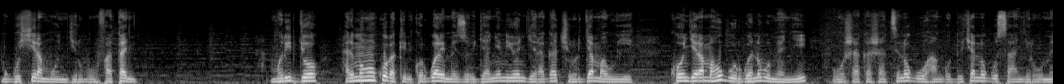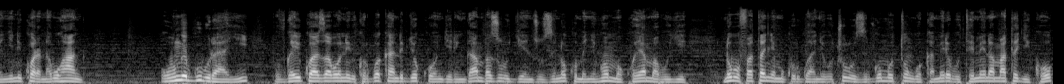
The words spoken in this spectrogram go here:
mu gushyira mu ngiro ubu bufatanye muri byo harimo nko kubaka ibikorwa remezo bijyanye n'iyongeragaciro ry'amabuye kongera amahugurwa n'ubumenyi ubushakashatsi no guhanga udushya no gusangira ubumenyi n'ikoranabuhanga. Ubumwe bw'uburayi buvuga yuko hazabona ibikorwa kandi byo kongera ingamba z'ubugenzuzi no kumenya inkomoko y'amabuye n'ubufatanye mu kurwanya ubucuruzi bw'umutungo kamere butemewe n'amategeko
